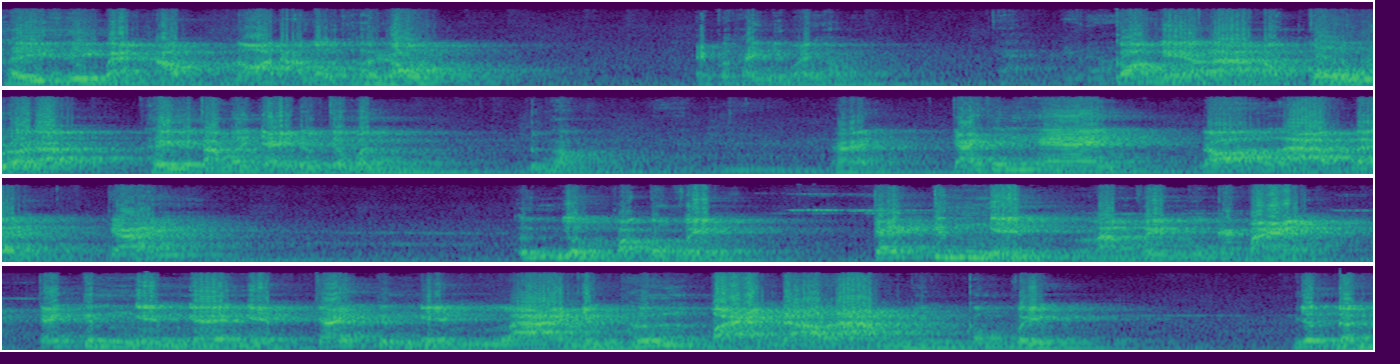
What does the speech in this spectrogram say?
thì khi bạn học nó đã lỗi thời rồi. Em có thấy như vậy không? Dạ, có nghĩa là nó cũ rồi đó thì người ta mới dạy được cho mình đúng không? Đấy. Cái thứ hai đó là về cái ứng dụng vào công việc cái kinh nghiệm làm việc của các bạn cái kinh nghiệm nghề nghiệp, cái kinh nghiệm là những thứ bạn đã làm những công việc nhất định,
